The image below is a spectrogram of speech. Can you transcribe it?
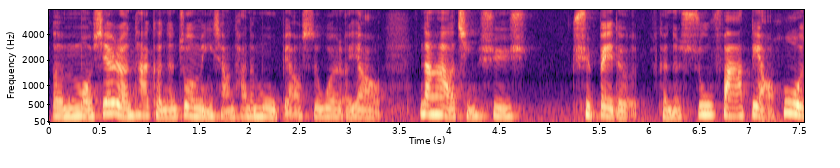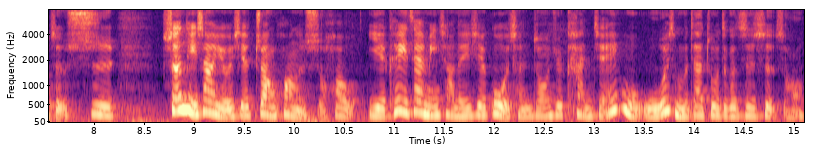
呃某些人他可能做冥想，他的目标是为了要让他的情绪去被的可能抒发掉，或者是身体上有一些状况的时候，也可以在冥想的一些过程中去看见，哎，我我为什么在做这个姿势的时候，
